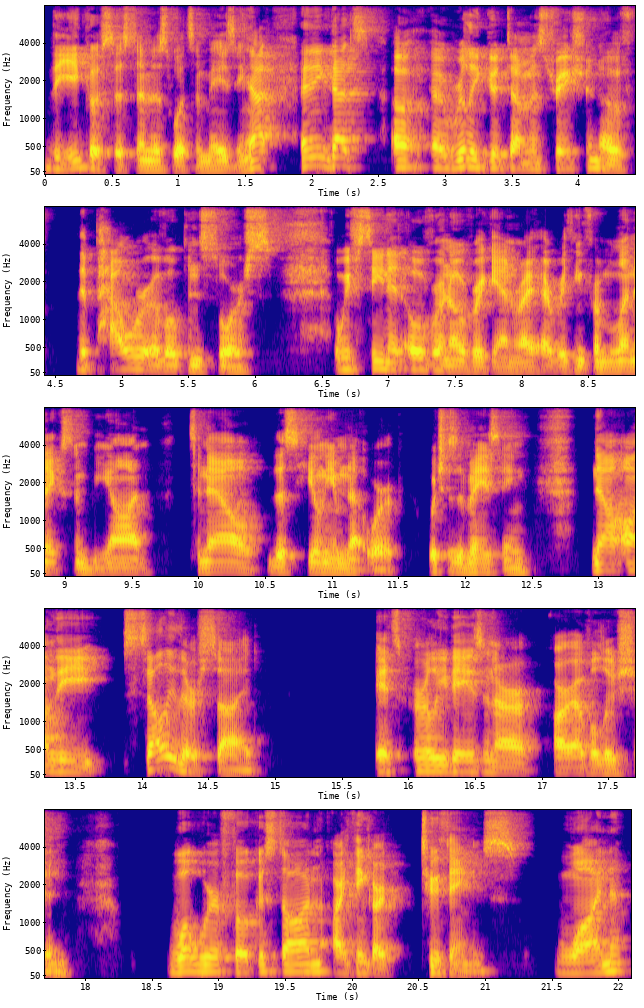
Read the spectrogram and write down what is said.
the ecosystem is what's amazing. I, I think that's a, a, really good demonstration of the power of open source. We've seen it over and over again, right? Everything from Linux and beyond to now this Helium network, which is amazing. Now, on the cellular side, it's early days in our, our evolution. What we're focused on, I think, are two things. One,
